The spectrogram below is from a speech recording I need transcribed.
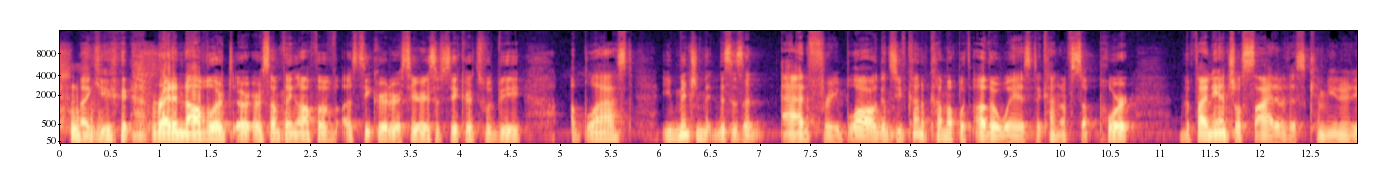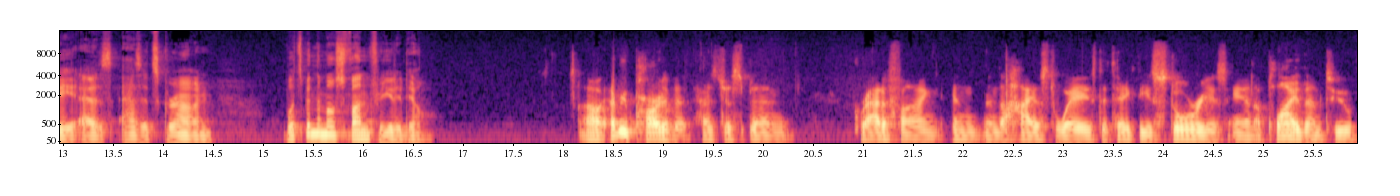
like you write a novel or, or, or something off of a secret or a series of secrets would be a blast. You mentioned that this is an ad-free blog, and so you've kind of come up with other ways to kind of support the financial side of this community as as it's grown. What's been the most fun for you to do? Oh, every part of it has just been gratifying in, in the highest ways to take these stories and apply them to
